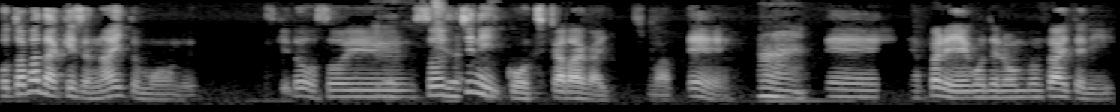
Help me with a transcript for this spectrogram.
言葉だけじゃないと思うんですけど、そうういう、んそっちにこう力がいってしまって、はい。で、やっぱり英語で論文書いたり、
